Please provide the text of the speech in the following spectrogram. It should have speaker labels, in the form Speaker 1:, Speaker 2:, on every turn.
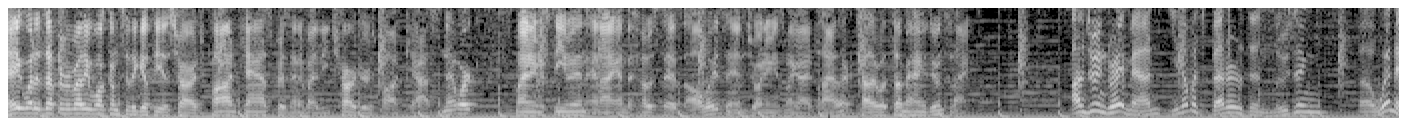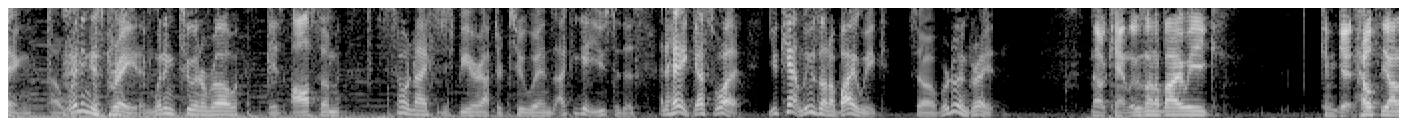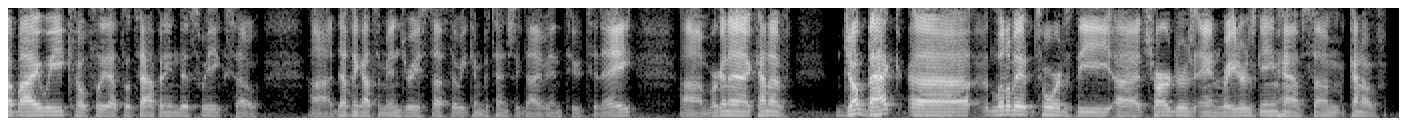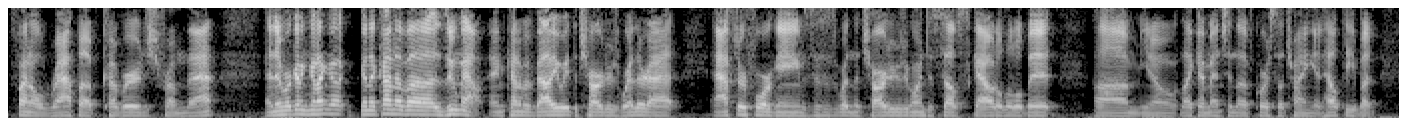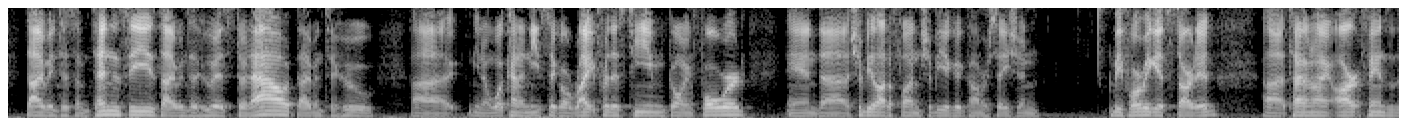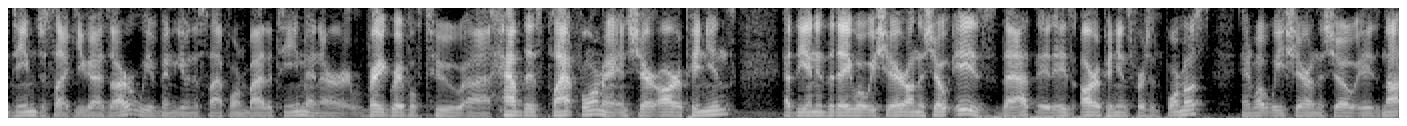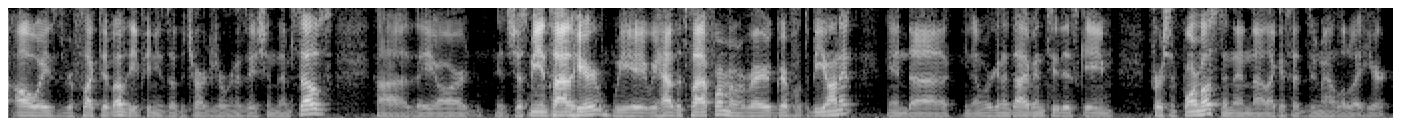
Speaker 1: Hey, what is up, everybody? Welcome to the Guilty as Charged podcast presented by the Chargers Podcast Network. My name is Steven, and I am the host as always. And joining me is my guy Tyler. Tyler, what's up, man? How you doing tonight?
Speaker 2: I'm doing great, man. You know what's better than losing? Uh, winning. Uh, winning is great, and winning two in a row is awesome. So nice to just be here after two wins. I could get used to this. And hey, guess what? You can't lose on a bye week, so we're doing great.
Speaker 1: No, can't lose on a bye week can get healthy on a bye week. Hopefully, that's what's happening this week. So, uh, definitely got some injury stuff that we can potentially dive into today. Um, we're gonna kind of jump back uh, a little bit towards the uh, Chargers and Raiders game. Have some kind of final wrap up coverage from that, and then we're gonna, gonna kind of uh, zoom out and kind of evaluate the Chargers where they're at after four games. This is when the Chargers are going to self scout a little bit. Um, you know, like I mentioned, of course they'll try and get healthy, but dive into some tendencies, dive into who has stood out, dive into who, uh, you know, what kind of needs to go right for this team going forward. And uh, should be a lot of fun. Should be a good conversation. Before we get started, uh, Tyler and I are fans of the team, just like you guys are. We've been given this platform by the team and are very grateful to uh, have this platform and share our opinions. At the end of the day, what we share on the show is that it is our opinions first and foremost and what we share on the show is not always reflective of the opinions of the Chargers organization themselves. Uh, they are. It's just me and Tyler here. We we have this platform, and we're very grateful to be on it. And uh, you know, we're going to dive into this game first and foremost, and then, uh, like I said, zoom out a little bit here.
